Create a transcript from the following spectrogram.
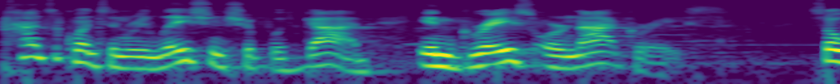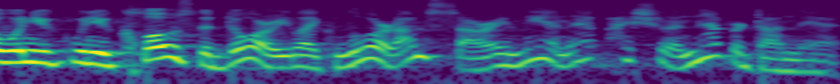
Consequence in relationship with God, in grace or not grace. So when you when you close the door, you're like, Lord, I'm sorry, man, that, I should have never done that.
